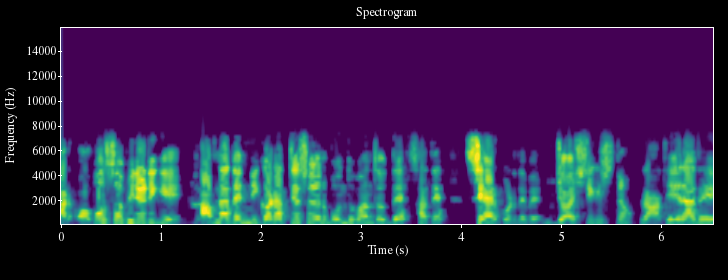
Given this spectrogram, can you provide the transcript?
আর অবশ্য ভিডিওটিকে আপনাদের নিকটাত্মীয় স্বজন বন্ধু বান্ধবদের সাথে শেয়ার করে দেবেন। জয় শ্রীকৃষ্ণ। রাধে রাধে।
